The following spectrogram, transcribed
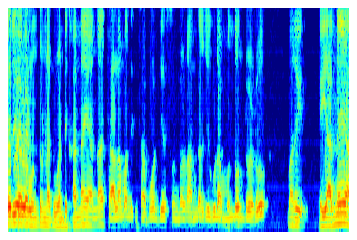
ఏరియాలో ఉంటున్నటువంటి కన్నయ్య అన్న చాలా మందికి సపోర్ట్ చేస్తుంటాడు అందరికీ కూడా ముందు ఉంటాడు మరి ఈ అన్నయ్య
